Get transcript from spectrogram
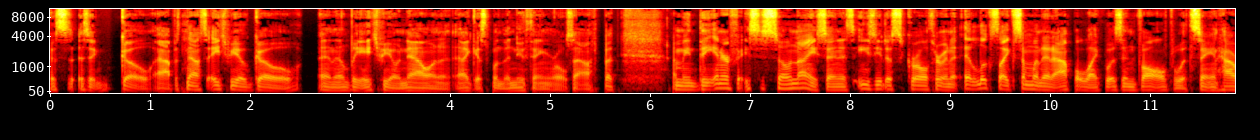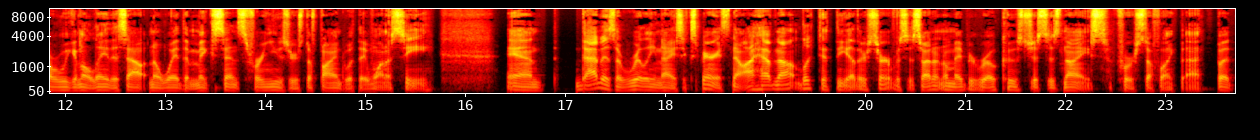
is, it Go app? It's now it's HBO Go, and it'll be HBO Now, and I guess when the new thing rolls out. But I mean, the interface is so nice, and it's easy to scroll through, and it, it looks like someone at Apple like was involved with saying, "How are we going to lay this out in a way that makes sense for users to find what they want to see?" And that is a really nice experience. Now, I have not looked at the other services, so I don't know. Maybe Roku's just as nice for stuff like that. But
